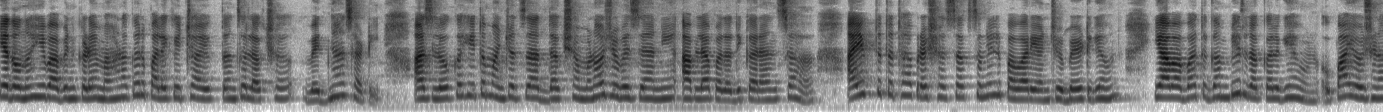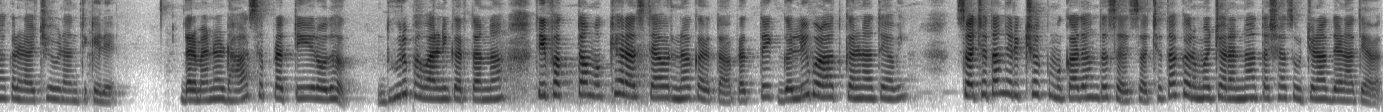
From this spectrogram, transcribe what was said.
या दोनही बाबींकडे महानगरपालिकेच्या आयुक्तांचं लक्ष वेधण्यासाठी आज लोकहित मंचाचे अध्यक्ष मनोज भिसे यांनी आपल्या पदाधिकाऱ्यांसह आयुक्त तथा प्रशासक सुनील पवार यांची भेट घेऊन याबाबत गंभीर दखल घेऊन उपाययोजना करण्याची विनंती केली. दरम्यान ढास प्रतिरोधक धूर फवारणी करताना ती फक्त मुख्य रस्त्यावर न करता प्रत्येक गल्लीबोळात करण्यात यावी. स्वच्छता निरीक्षक मुकादम तसेच स्वच्छता कर्मचाऱ्यांना तशा सूचना देण्यात याव्यात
